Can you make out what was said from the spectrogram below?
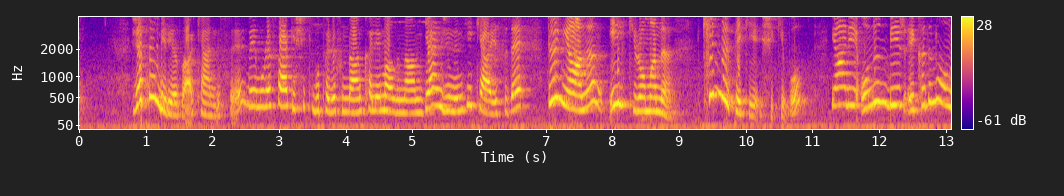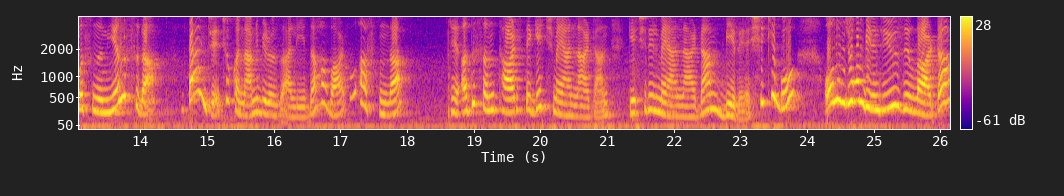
Japon bir yazar kendisi ve Murasaki Shikibu tarafından kaleme alınan Genji'nin hikayesi de dünyanın ilk romanı. Kimdir peki Shikibu? Yani onun bir e, kadın olmasının yanı sıra bence çok önemli bir özelliği daha var. O aslında e, adı sanı tarihte geçmeyenlerden, geçirilmeyenlerden biri. Shikibu 10. 11. yüzyıllarda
